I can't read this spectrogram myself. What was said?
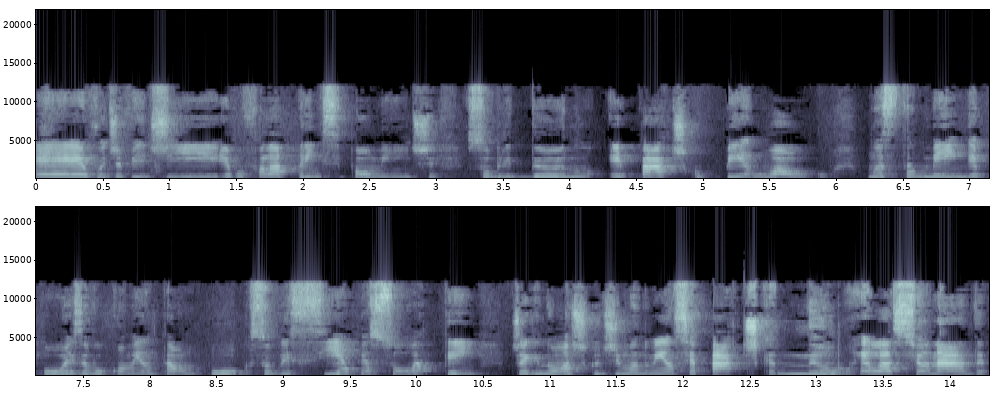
é, eu vou dividir, eu vou falar principalmente sobre dano hepático pelo álcool, mas também depois eu vou comentar um pouco sobre se a pessoa tem diagnóstico de uma doença hepática não relacionada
